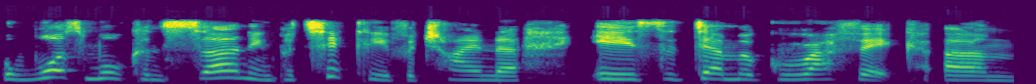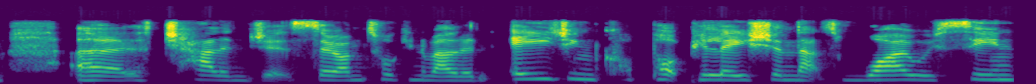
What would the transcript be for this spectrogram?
But what's more concerning, particularly for China, is the demographic um, uh, challenges. So I'm talking about an aging population. That's why we've seen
